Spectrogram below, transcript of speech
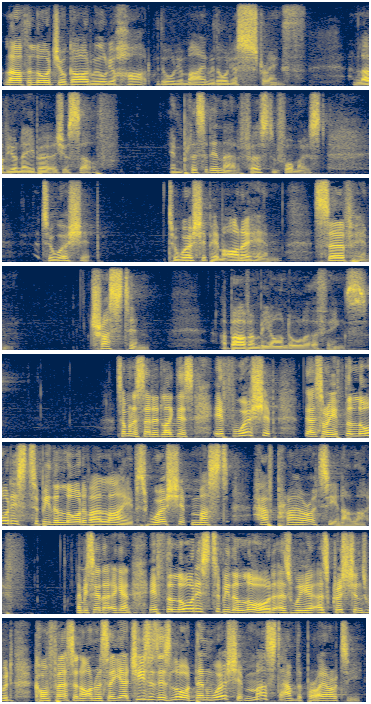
Love the Lord your God with all your heart, with all your mind, with all your strength, and love your neighbor as yourself. Implicit in that, first and foremost, to worship. To worship Him, honor Him, serve Him, trust Him above and beyond all other things. Someone has said it like this If worship, uh, sorry, if the Lord is to be the Lord of our lives, worship must have priority in our life. Let me say that again. If the Lord is to be the Lord, as we as Christians would confess and honor and say, yeah, Jesus is Lord, then worship must have the priority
